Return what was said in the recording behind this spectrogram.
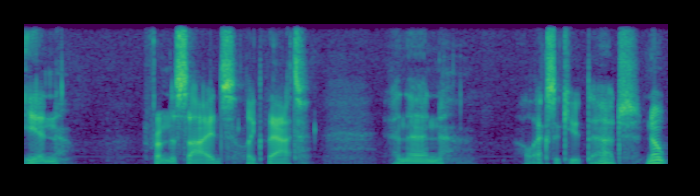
in from the sides like that. And then I'll execute that. Nope.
